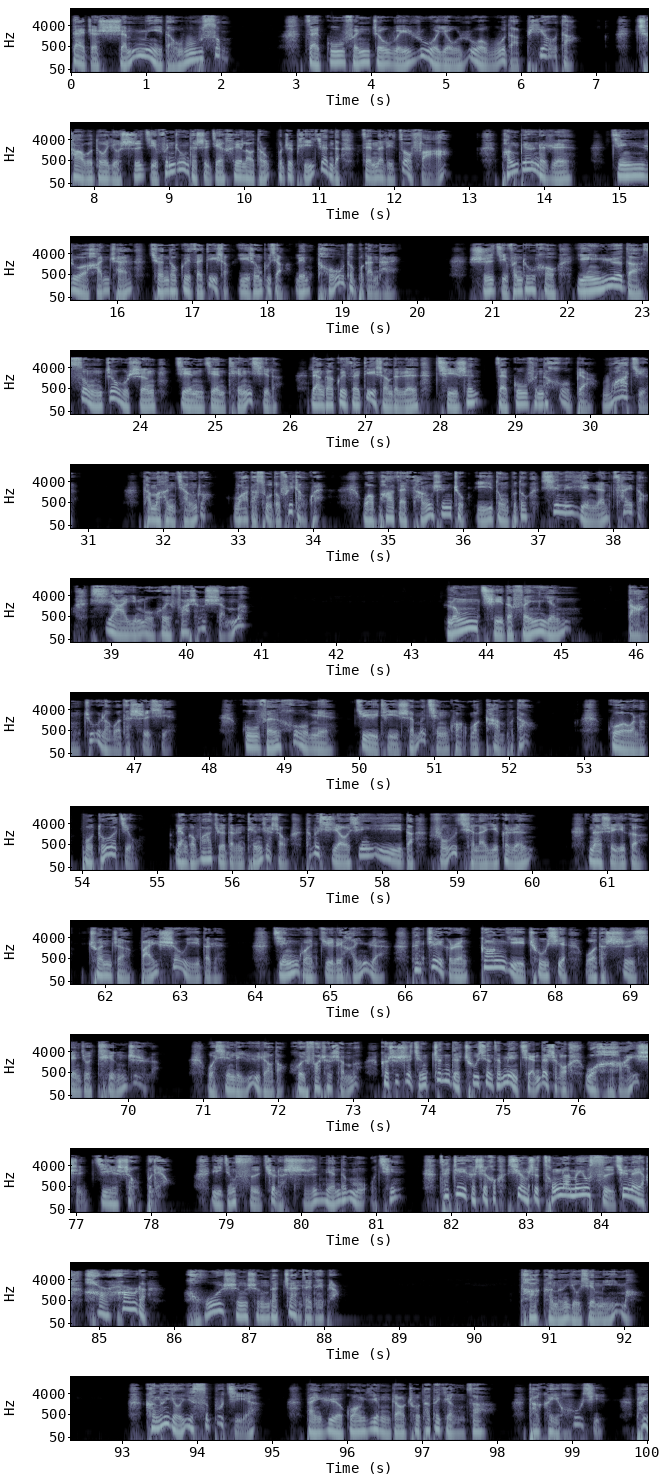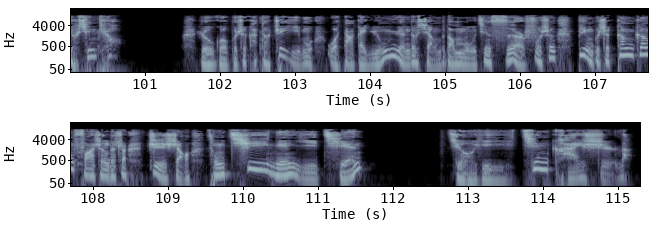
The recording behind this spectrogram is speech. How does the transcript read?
带着神秘的巫颂。在孤坟周围若有若无的飘荡，差不多有十几分钟的时间，黑老头不知疲倦的在那里做法。旁边的人噤若寒蝉，全都跪在地上，一声不响，连头都不敢抬。十几分钟后，隐约的诵咒声渐渐停息了。两个跪在地上的人起身，在孤坟的后边挖掘，他们很强壮。挖的速度非常快，我趴在藏身处一动不动，心里隐然猜到下一幕会发生什么。隆起的坟茔，挡住了我的视线。古坟后面具体什么情况我看不到。过了不多久，两个挖掘的人停下手，他们小心翼翼的扶起了一个人。那是一个穿着白寿衣的人。尽管距离很远，但这个人刚一出现，我的视线就停滞了。我心里预料到会发生什么，可是事情真的出现在面前的时候，我还是接受不了。已经死去了十年的母亲，在这个时候像是从来没有死去那样，好好的，活生生的站在那边。他可能有些迷茫，可能有一丝不解，但月光映照出他的影子，他可以呼吸，他有心跳。如果不是看到这一幕，我大概永远都想不到母亲死而复生并不是刚刚发生的事儿，至少从七年以前就已经开始了。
